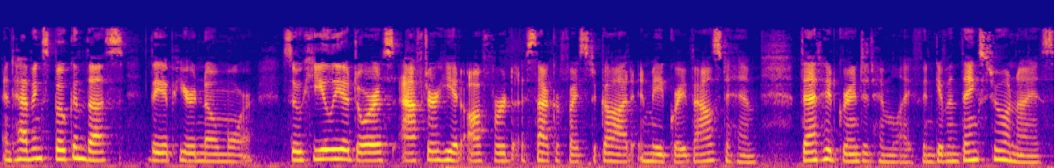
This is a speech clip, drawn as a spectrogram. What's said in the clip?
And having spoken thus, they appeared no more. So Heliodorus, after he had offered a sacrifice to God and made great vows to him, that had granted him life, and given thanks to Onias,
